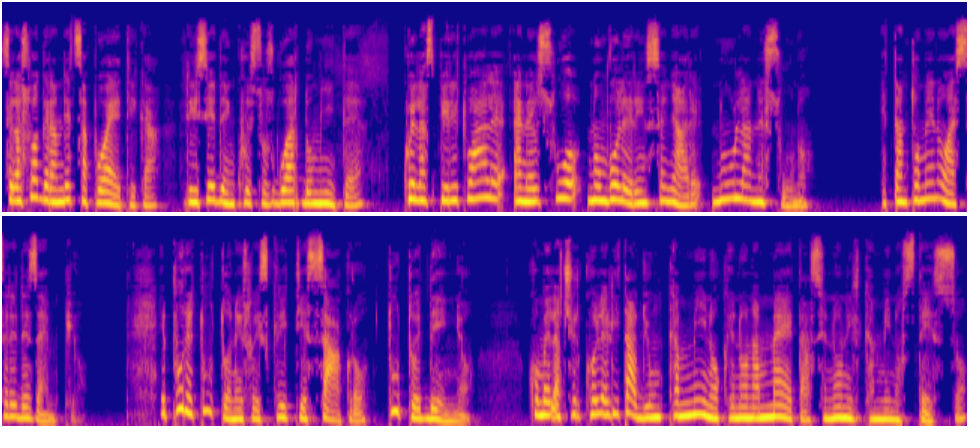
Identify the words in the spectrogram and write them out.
Se la sua grandezza poetica risiede in questo sguardo mite, quella spirituale è nel suo non voler insegnare nulla a nessuno e tantomeno essere d'esempio. Eppure tutto nei suoi scritti è sacro, tutto è degno, come la circolarità di un cammino che non ha meta se non il cammino stesso,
